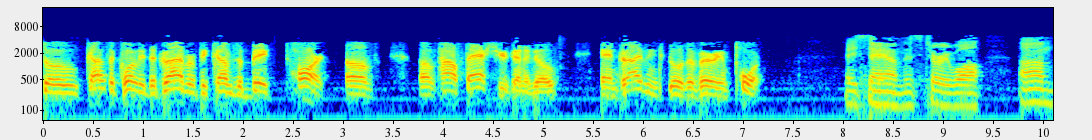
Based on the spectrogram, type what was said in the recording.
So consequently, the driver becomes a big part of of how fast you're going to go, and driving skills are very important. Hey Sam, this is Terry Wall. Um,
